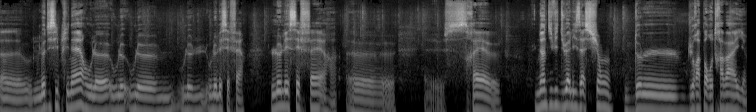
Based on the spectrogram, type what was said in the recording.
le disciplinaire ou le, ou le, ou le, ou le, ou le laisser faire. Le laisser faire euh, serait une individualisation du rapport au travail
